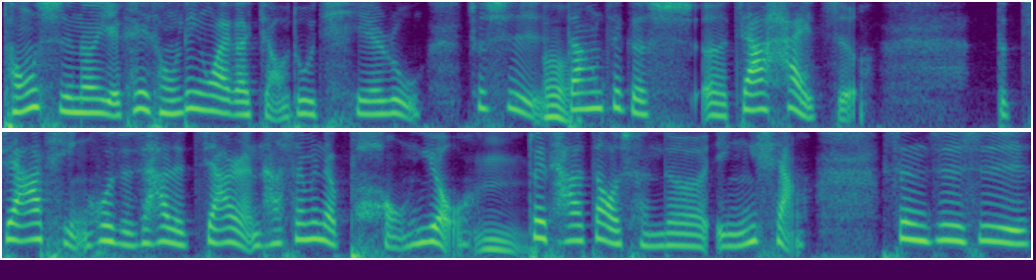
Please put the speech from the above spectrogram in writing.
同时呢，也可以从另外一个角度切入，就是当这个呃加害者的家庭或者是他的家人、他身边的朋友，嗯，对他造成的影响，甚至是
